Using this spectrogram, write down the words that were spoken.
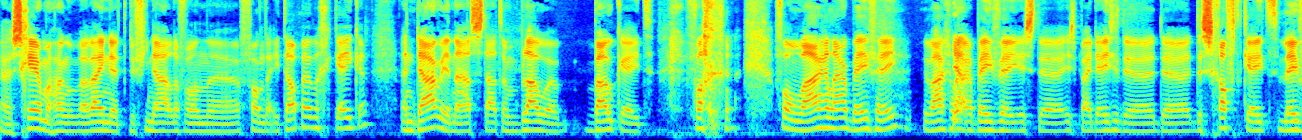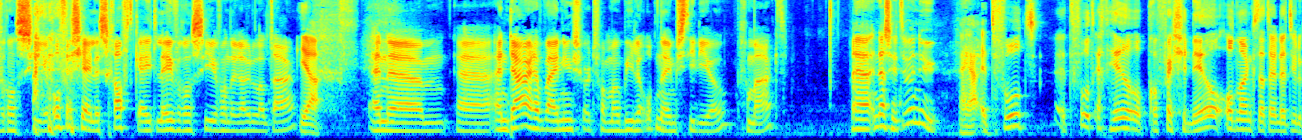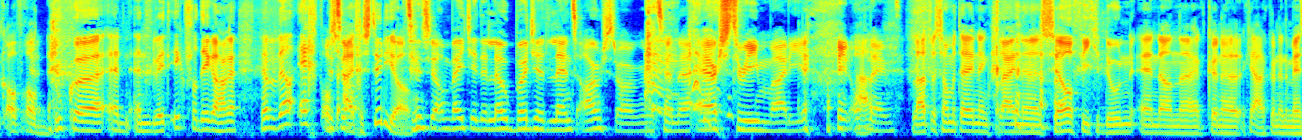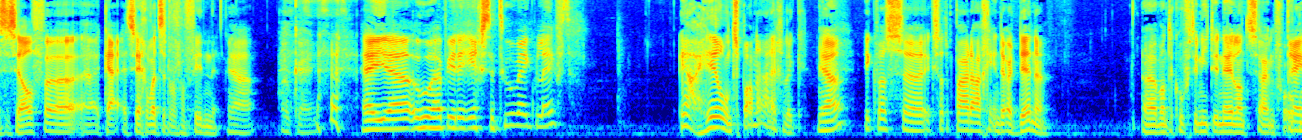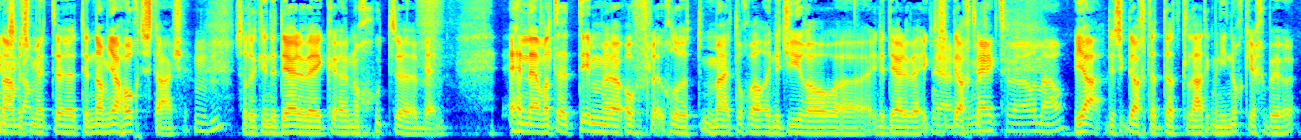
schermen hangen... waar wij net de finale van, van de etappe hebben gekeken. En daar weer naast staat een blauwe bouwkeet van, van Wagelaar BV. Wagelaar Ja. BV is, de, is bij deze de, de, de schaftkeetleverancier... officiële schaftkeetleverancier van de Rode Lantaarn. Ja, En, ehm, eh, en daar hebben wij nu een soort van mobiele opneemstudio gemaakt. Eh, en daar zitten we nu. nou ja, het voelt, het voelt echt heel professioneel. Ondanks dat er natuurlijk overal doeken en, en weet ik veel dingen hangen. We hebben wel echt onze wel- eigen studio. Het is wel een beetje de low-budget Lance Armstrong met zijn eh, Airstream waar hij in Ja, opneemt. laten we zo meteen een kleine selfietje doen. En dan kunnen, ja, kunnen de mensen zelf zeggen wat ze ervan vinden. Ja, oké. hey, eh, hoe heb je de eerste tourweek beleefd? Ja, heel ontspannen eigenlijk. Ja? Ik, was, eh, ik zat een paar dagen in de Ardennen. Eh, want ik hoefde niet in Nederland te zijn voor opnames met eh Ten Dam. Ja, hoogtestage. Mhm. Zodat ik in de derde week nog goed ben. En want Tim overvleugelde mij toch wel in de Giro in de derde week. Dus ja, ik dacht, dat merkten we allemaal. ja, dus ik dacht dat dat laat ik me niet nog een keer gebeuren.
